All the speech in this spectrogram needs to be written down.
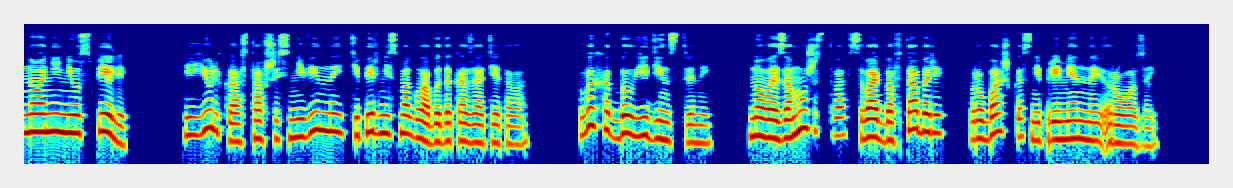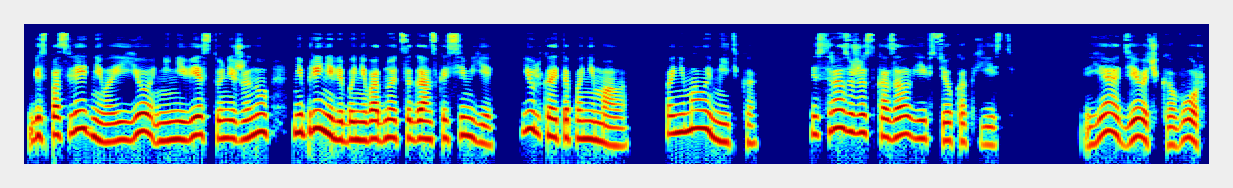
Но они не успели. И Юлька, оставшись невинной, теперь не смогла бы доказать этого. Выход был единственный. Новое замужество, свадьба в таборе, рубашка с непременной розой. Без последнего ее, ни невесту, ни жену не приняли бы ни в одной цыганской семье. Юлька это понимала. Понимал и Митька. И сразу же сказал ей все как есть. «Я девочка-вор,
